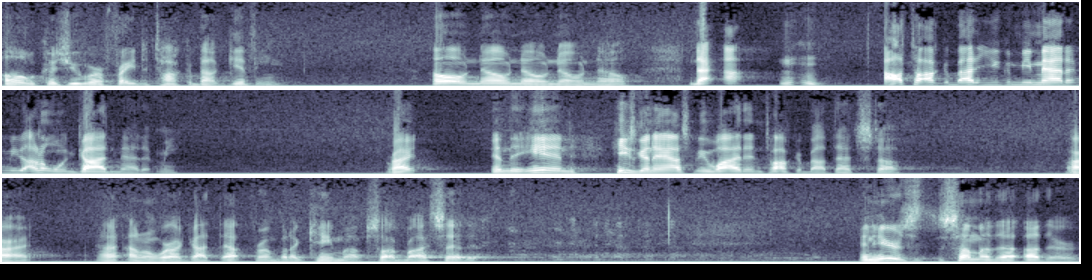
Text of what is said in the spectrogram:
Oh, because you were afraid to talk about giving. Oh, no, no, no, no. That, I, I'll talk about it. You can be mad at me. I don't want God mad at me. Right? In the end, he's going to ask me why I didn't talk about that stuff. All right. I, I don't know where I got that from, but I came up, so I, I said it. and here's some of the other,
